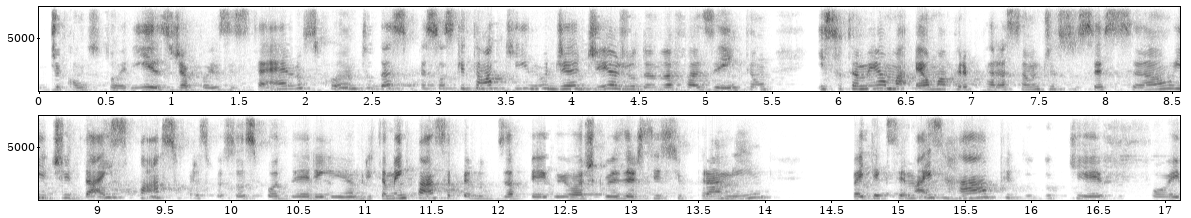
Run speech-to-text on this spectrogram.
de consultorias, de apoios externos, quanto das pessoas que estão aqui no dia a dia ajudando a fazer. Então, isso também é uma, é uma preparação de sucessão e de dar espaço para as pessoas poderem abrir. Também passa pelo desapego. Eu acho que o exercício, para mim, vai ter que ser mais rápido do que foi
